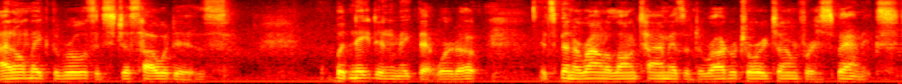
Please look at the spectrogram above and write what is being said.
I don't make the rules, it's just how it is. But Nate didn't make that word up. It's been around a long time as a derogatory term for Hispanics.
